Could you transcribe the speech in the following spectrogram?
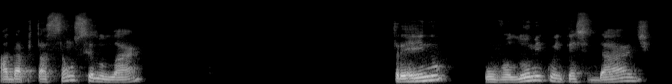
adaptação celular, treino com volume, com intensidade,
